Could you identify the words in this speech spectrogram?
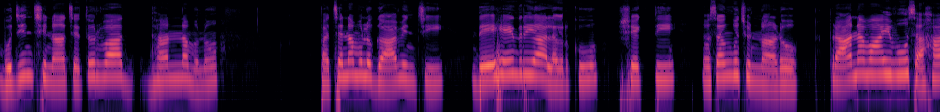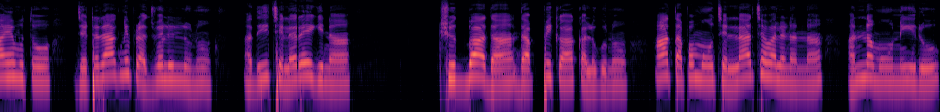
భుజించిన చతుర్వాధాన్నమును పచనములు గావించి దేహేంద్రియాలకు శక్తి నొసంగుచున్నాడు. ప్రాణవాయువు సహాయముతో జఠరాగ్ని ప్రజ్వలిల్లును. అది చెలరేగిన క్షుద్బాధ దప్పిక కలుగును. ఆ తపము చెల్లార్చవలెనన్న అన్నము నీరు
